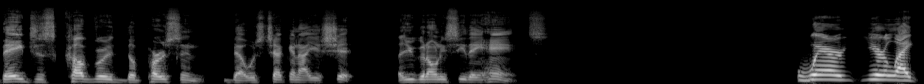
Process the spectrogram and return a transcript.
they just covered the person that was checking out your shit? Like you could only see their hands. where you're like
